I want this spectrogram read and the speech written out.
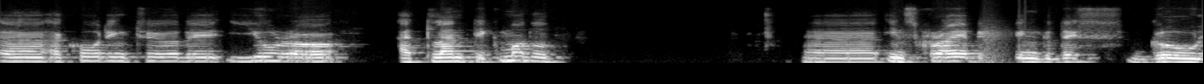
uh, according to the Euro-Atlantic model, uh, inscribing this goal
